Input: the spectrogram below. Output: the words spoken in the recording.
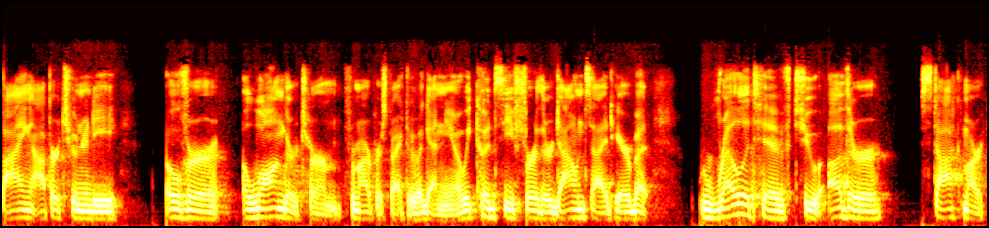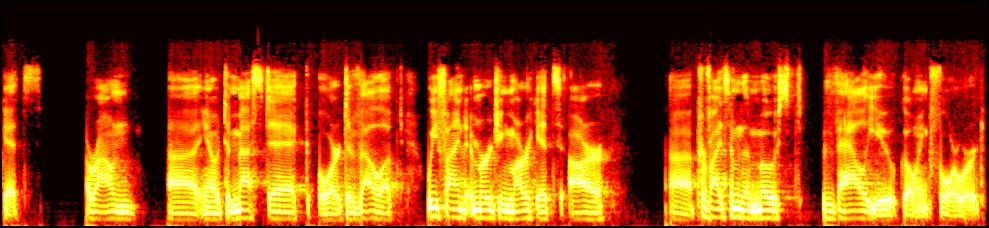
buying opportunity over a longer term from our perspective. Again, you know, we could see further downside here, but relative to other stock markets around uh, you know domestic or developed, we find emerging markets are uh, provide some of the most value going forward.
